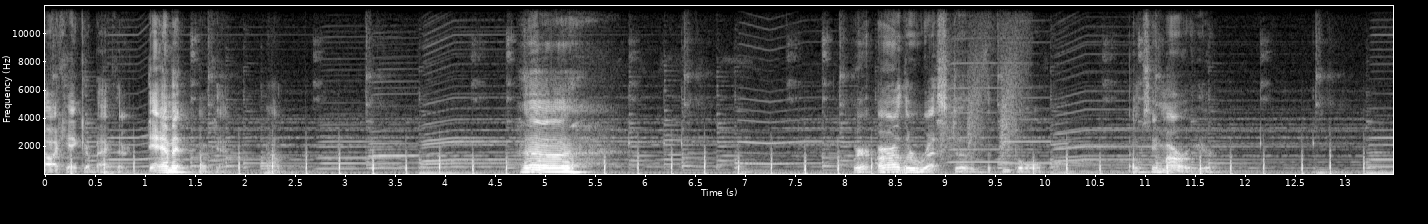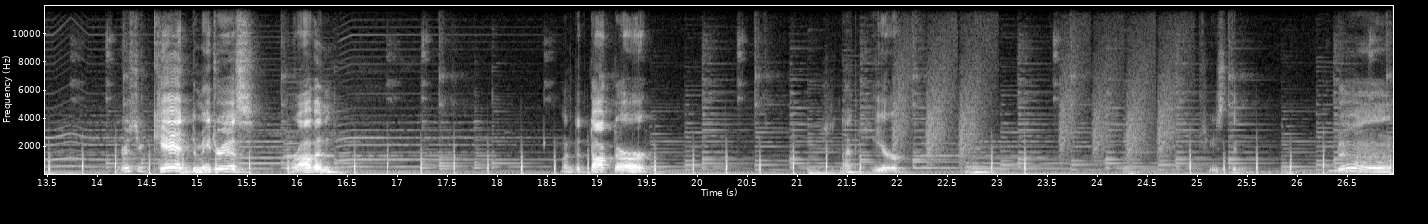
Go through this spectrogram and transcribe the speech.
Oh, I can't go back there. Damn it. Okay. Well. Uh... Where are the rest of the people? I don't see Maru here. Where's your kid, Demetrius? Robin? I want to talk to her. She's not here. She's the... Uh,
